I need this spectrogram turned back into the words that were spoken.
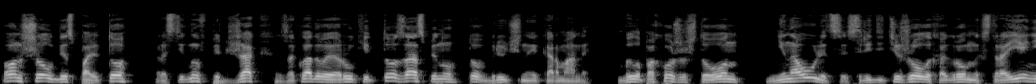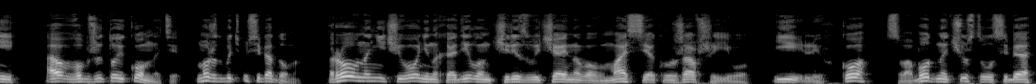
Он шел без пальто, расстегнув пиджак, закладывая руки то за спину, то в брючные карманы. Было похоже, что он не на улице, среди тяжелых огромных строений, а в обжитой комнате, может быть, у себя дома. Ровно ничего не находил он чрезвычайного в массе окружавшей его, и легко, свободно чувствовал себя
